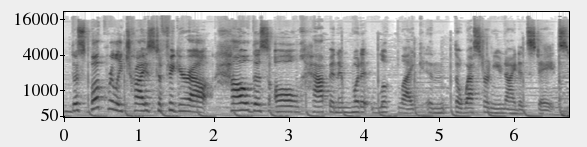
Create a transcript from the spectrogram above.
This book really tries to figure out how this all happened and what it looked like in the Western United States.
